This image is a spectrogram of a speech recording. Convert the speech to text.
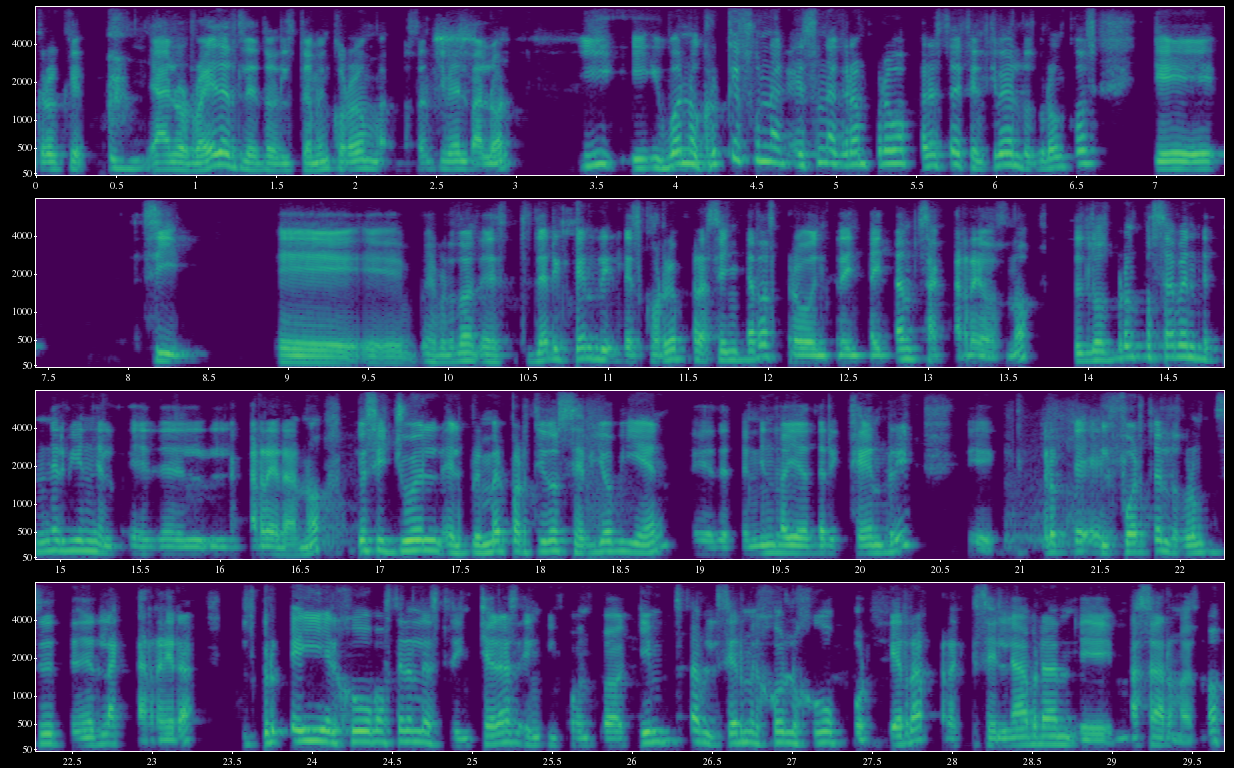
creo que a los Raiders les, también corrieron bastante bien el balón. Y, y, bueno, creo que es una, es una gran prueba para esta defensiva de los Broncos que sí, eh, eh, perdón, este, Derrick Henry les corrió para 100 yardas, pero en treinta y tantos acarreos, ¿no? Entonces los Broncos saben detener bien el, la carrera, ¿no? Yo si yo el, primer partido se vio bien, eh, deteniendo ahí a Derrick Henry, eh, creo que el fuerte de los Broncos es detener la carrera, creo que ahí el juego va a estar en las trincheras en, cuanto a quién va a establecer mejor el juego por tierra para que se le abran más armas, ¿no?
